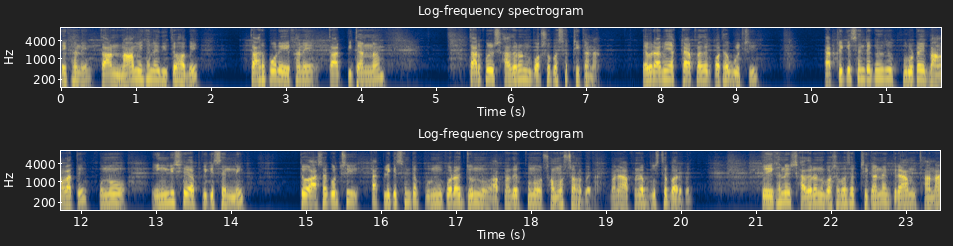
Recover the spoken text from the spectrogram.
এখানে তার নাম এখানে দিতে হবে। তারপরে এখানে তার পিতার নাম, তারপরে সাধারণ বসবাসের ঠিকানা। এবার আমি একটা আপনাদের কথা বলছি। অ্যাপ্লিকেশনটা কিন্তু পুরোটাই বাংলাতে, কোনো ইংলিশে অ্যাপ্লিকেশন নেই। তো আশা করছি অ্যাপ্লিকেশনটা পূরণ করার জন্য আপনাদের কোনো সমস্যা হবে না মানে আপনারা বুঝতে পারবেন। তো এখানে সাধারণ বসবাসের ঠিকানা গ্রাম, থানা,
